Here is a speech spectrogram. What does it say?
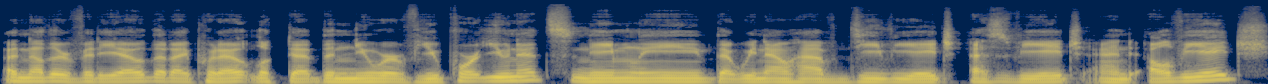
Another video that I put out looked at the newer viewport units, namely that we now have DVH, SVH, and LVH.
